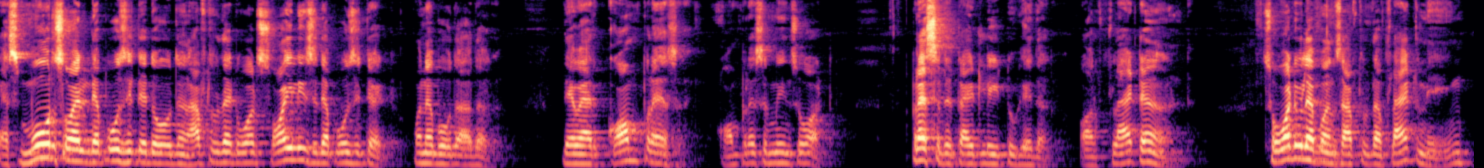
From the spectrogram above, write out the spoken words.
As more soil deposited over them after that what? Soil is deposited one above the other. They were compressed. Compressed means what? Pressed tightly together or flattened. So, what will happen after the flattening?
